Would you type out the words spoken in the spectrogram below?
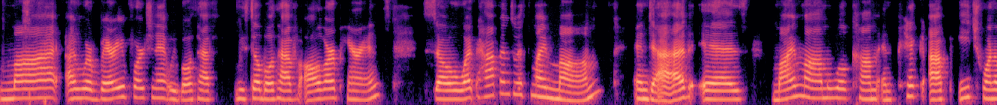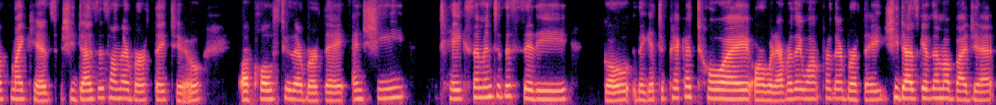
my and we're very fortunate we both have we still both have all of our parents. So, what happens with my mom and dad is my mom will come and pick up each one of my kids. She does this on their birthday too, or close to their birthday, and she takes them into the city. Go, they get to pick a toy or whatever they want for their birthday. She does give them a budget.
